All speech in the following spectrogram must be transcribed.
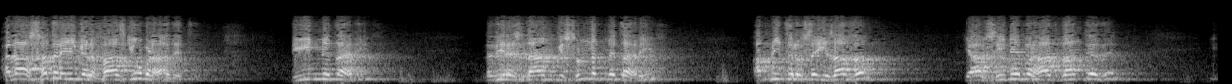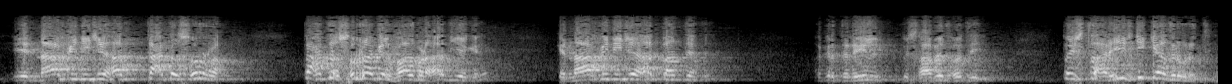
اللہ صدر ہی کے الفاظ کیوں بڑھا دیتے؟ دین میں تعریف نبی اسلام کی سنت میں تعریف اپنی طرف سے اضافہ کہ آپ سینے پر ہاتھ باندھتے تھے؟ یہ ناف کے نیچے ہاتھ تحت سرا تحت سرا کے الفاظ بڑھا دیے گئے کہ ناف کے نیچے ہاتھ باندھتے تھے۔ اگر دلیل کوئی ثابت ہوتی تو اس تعریف کی کیا ضرورت تھی؟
